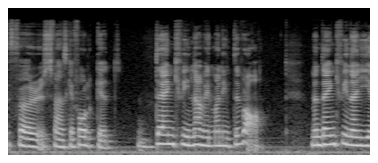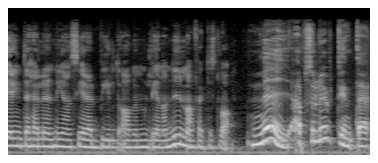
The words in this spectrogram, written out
för svenska folket. Den kvinnan vill man inte vara. Men den kvinnan ger inte heller en nyanserad bild av vem Lena Nyman faktiskt var. Nej, absolut inte.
